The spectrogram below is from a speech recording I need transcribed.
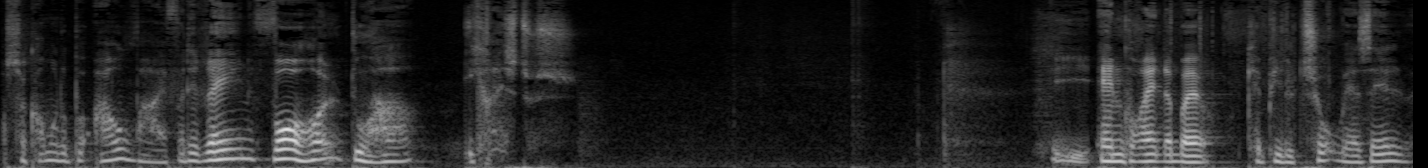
Og så kommer du på afveje for det rene forhold, du har i Kristus. I 2. Korintherbrev, kapitel 2, vers 11.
